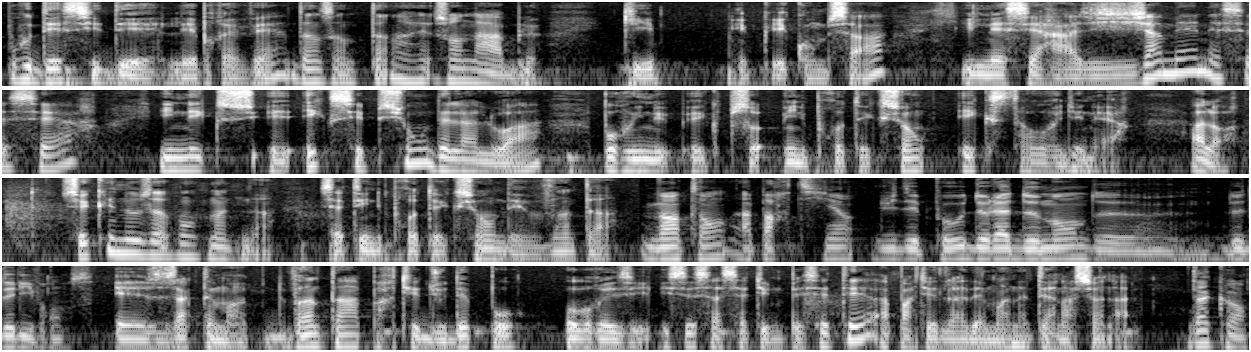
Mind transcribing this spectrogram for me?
pour décider les brevets dans un temps raisonnable. Qui, et comme ça, il ne sera jamais nécessaire une ex exception de la loi pour une protection extraordinaire. Alors, ce que nous avons maintenant, c'est une protection des 20 ans. 20 ans à partir du dépôt de la demande de délivrance. Exactement, 20 ans à partir du dépôt au Brésil. Ici, ça, c'est une PCT à partir de la demande internationale. D'accord.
